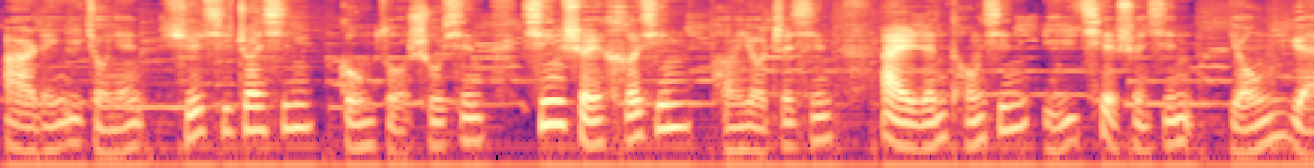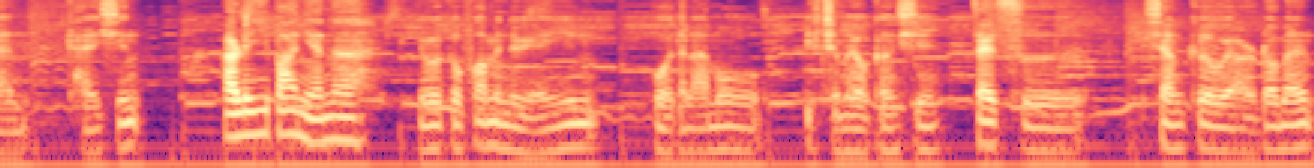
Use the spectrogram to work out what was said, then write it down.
二零一九年学习专心，工作舒心，薪水合心，朋友知心，爱人同心，一切顺心，永远开心。二零一八年呢，因为各方面的原因，我的栏目一直没有更新，在此向各位耳朵们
